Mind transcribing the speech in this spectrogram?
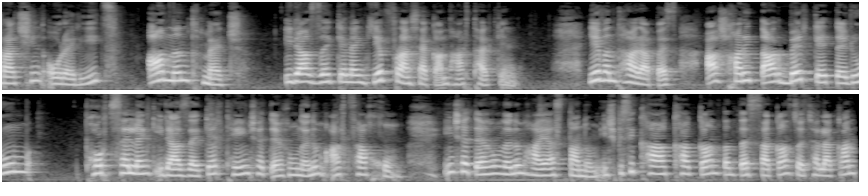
առաջին օրերից անընդմեջ իրազեկել ենք եւ ֆրանսիական հարթակին եւ ընդհանրապես աշխարի տարբեր կետերում փորձել ենք իրազեկել, թե ինչ է տեղի ունենում Արցախում, ինչ է տեղի ունենում Հայաստանում, ինչպիսի քաղաքական, տնտեսական, սոցիալական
